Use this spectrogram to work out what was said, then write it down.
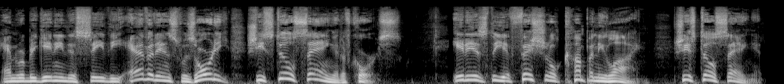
And we're beginning to see the evidence was already, she's still saying it, of course. It is the official company line. She's still saying it.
